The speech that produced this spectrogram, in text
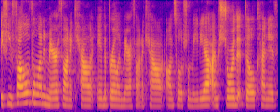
if you follow the London Marathon account and the Berlin Marathon account on social media, I'm sure that they'll kind of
